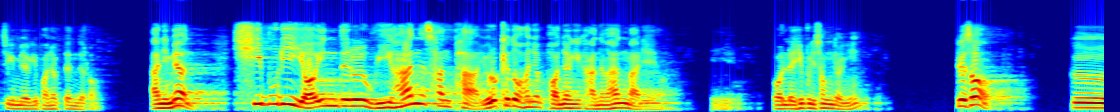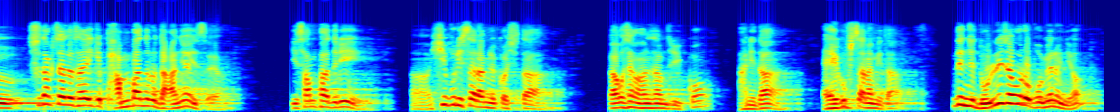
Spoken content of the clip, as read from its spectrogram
지금 여기 번역된 대로 아니면 히브리 여인들을 위한 산파 이렇게도 번역이 가능한 말이에요. 원래 히브리 성경이. 그래서 그 신학자들 사이에 이게 반반으로 나뉘어 있어요. 이 산파들이 어, 히브리 사람일 것이다 라고 생각하는 사람들이 있고 아니다. 애굽 사람이다. 근데 이제 논리적으로 보면은요.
